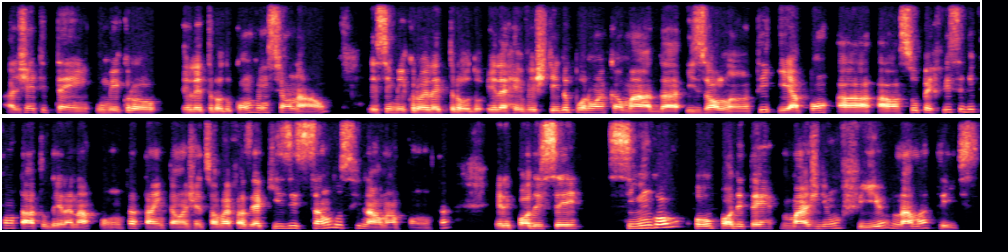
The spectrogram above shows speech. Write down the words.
a gente tem o micro eletrodo convencional. Esse microeletrodo ele é revestido por uma camada isolante e a, a, a, superfície de contato dele é na ponta, tá? Então a gente só vai fazer aquisição do sinal na ponta. Ele pode ser single ou pode ter mais de um fio na matriz.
